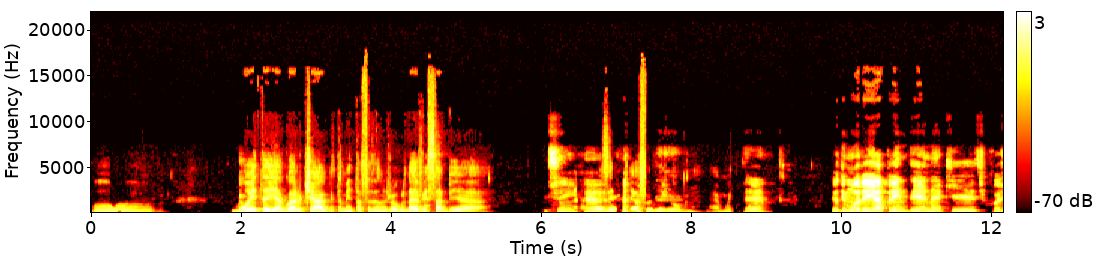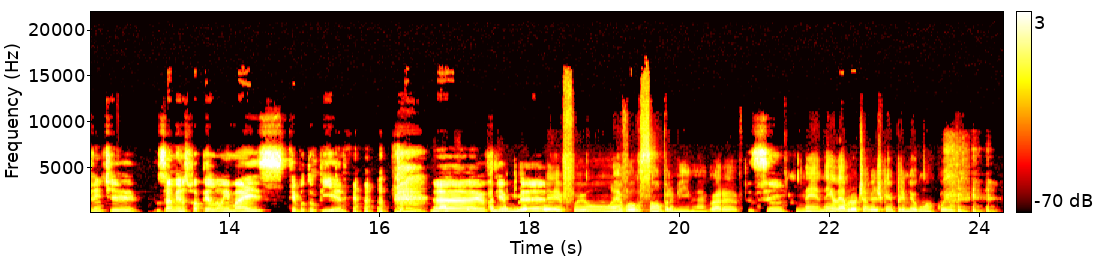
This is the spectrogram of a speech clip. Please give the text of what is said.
O Moita e agora o Thiago, que também está fazendo jogo, devem saber a, Sim, a é. fazer, a fazer jogo. Né? É muito É. Eu demorei a aprender, né, que tipo a gente usa menos papelão e mais tabletopia, né? Ah, fiquei, é, foi, foi uma revolução para mim, né? Agora sim, nem, nem lembro a última vez que eu imprimi alguma coisa.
